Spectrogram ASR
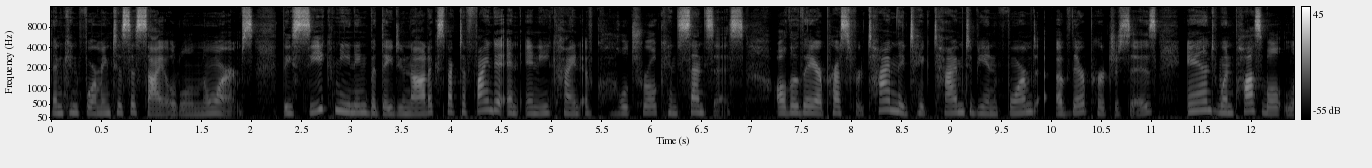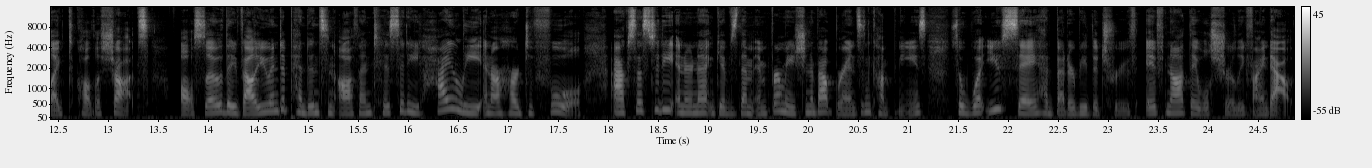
than conforming to societal norms. They seek meaning, but they do not expect to find it in any kind of cultural consensus. Although they are pressed for time, they take time to be informed of their purchases and, when possible, like to call the shots. Also, they value independence and authenticity highly and are hard to fool. Access to the internet gives them information about brands and companies, so what you say had better be the truth. If not, they will surely find out.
